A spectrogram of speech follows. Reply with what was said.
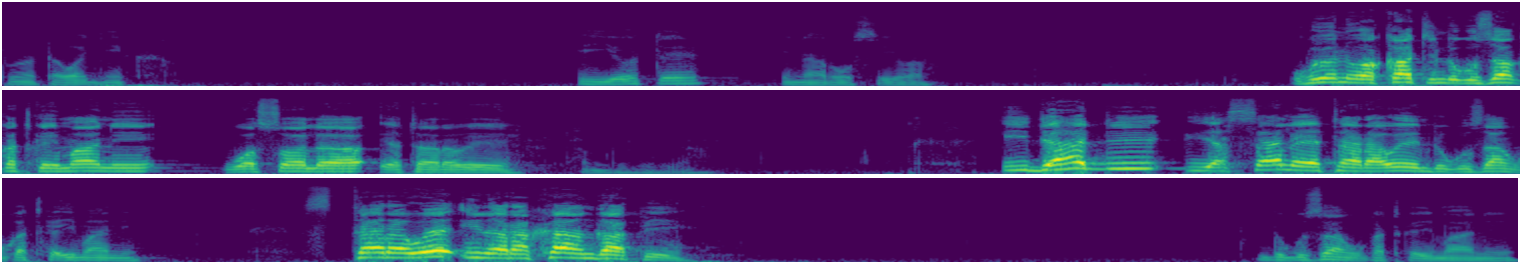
tunatawanyika. Hii yote inaruhusiwa. Huyo ni wakati ndugu zangu katika imani wa swala ya tarawee idadi ya sala ya tarawee ndugu zangu katika imani. Tarawee ina rakaa ngapi? Ndugu zangu katika imani.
